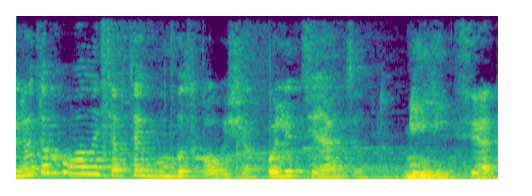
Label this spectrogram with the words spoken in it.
люди ховалися в цих бомбосховищах. Поліція, міліція,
